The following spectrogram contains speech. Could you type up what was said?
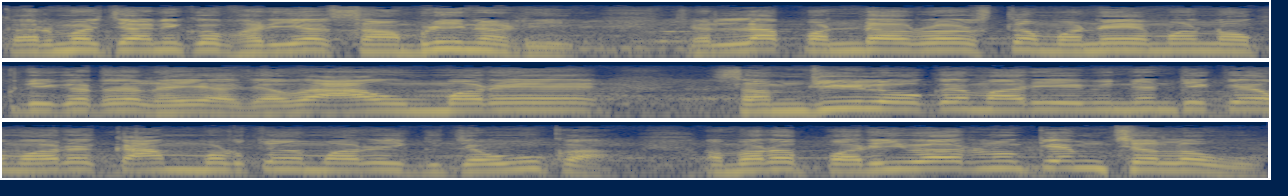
કર્મચારીની કોઈ ફરિયાદ સાંભળી નથી. છેલ્લા પંદર વર્ષ તો મને એમાં નોકરી કરતા થયા છે. હવે આ ઉંમરે સમજી લો કે મારી એ વિનંતી કે અમારે કામ મળતું હોય મારે જવું કાં? અમારા પરિવારનું કેમ ચલાવવું?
